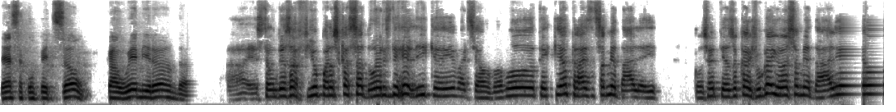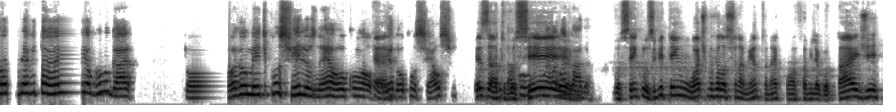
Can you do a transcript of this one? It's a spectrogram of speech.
dessa competição? Cauê Miranda. Ah, esse é um desafio para os caçadores de relíquia, hein, Marcelo? Vamos ter que ir atrás dessa medalha aí. Com certeza o Caju ganhou essa medalha e ela deve estar em algum lugar. Provavelmente com os filhos, né? Ou com o Alfredo, é. ou com o Celso. Exato. Você, você, inclusive, tem um ótimo relacionamento né, com a família Gotardi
